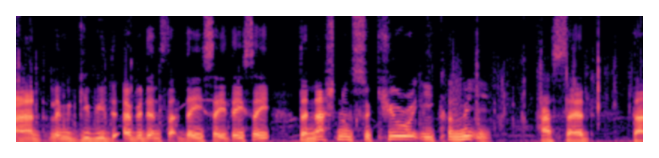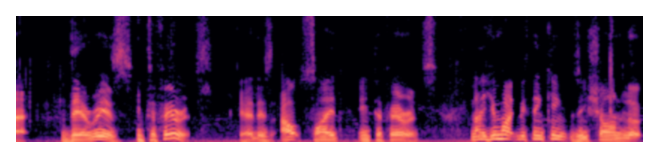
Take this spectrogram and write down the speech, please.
And let me give you the evidence that they say. They say the National Security Committee has said that there is interference. Yeah, there's outside interference. Now you might be thinking, Zishan, look,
